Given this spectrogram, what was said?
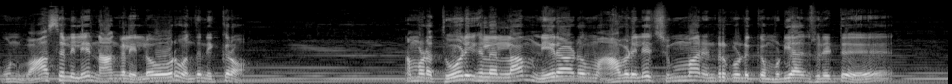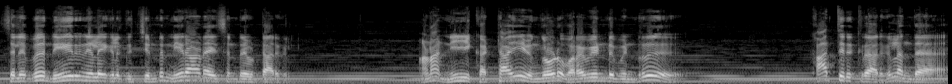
உன் வாசலிலே நாங்கள் எல்லோரும் வந்து நிற்கிறோம். நம்மோட தோழிகள் எல்லாம் நீராடும் ஆவலிலே சும்மா நின்று கொண்டிருக்க முடியாதுன்னு சொல்லிட்டு சில பேர் நீர்நிலைகளுக்கு சென்று நீராட சென்று விட்டார்கள். ஆனால் நீ கட்டாயம் எங்களோடு வர வேண்டும் என்று காத்திருக்கிறார்கள் அந்த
